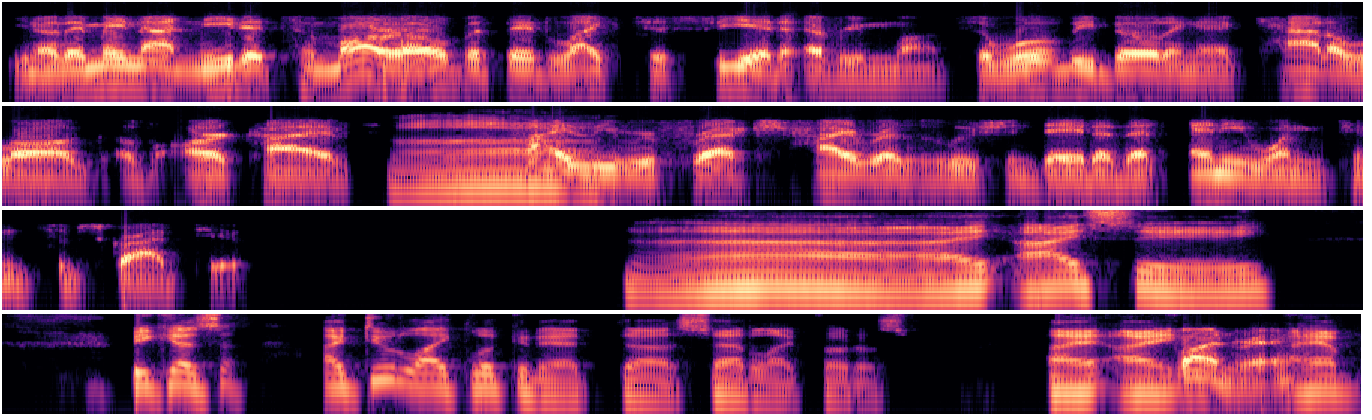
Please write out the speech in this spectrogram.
you know they may not need it tomorrow but they'd like to see it every month so we'll be building a catalog of archived Ah, highly refreshed high resolution data that anyone can subscribe to ah, I, I see. Because I do like looking at uh, satellite photos. I, I, fun right I have,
